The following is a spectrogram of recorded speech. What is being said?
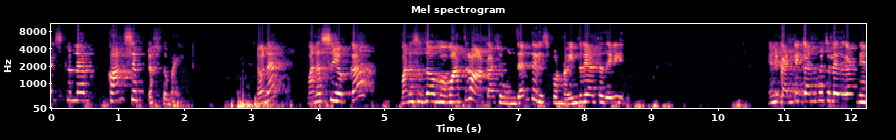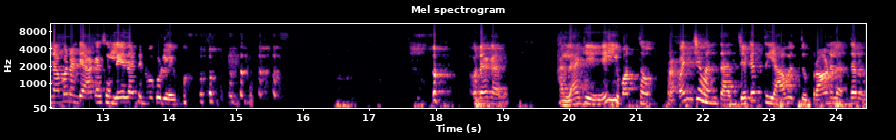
తెలుసుకున్నారు? Concept of the mind. అవునా? మనస్సు యొక్క మనసుతో మాత్రం ఆకాశం ఉందని తెలుసుకుంటున్నాం ఇంద్రియాలతో తెలియదు. నేను కంటికి కనిపించలేదు కాబట్టి నేను నమ్మనండి ఆకాశం లేదంటే నువ్వు కూడా లేవు. అవునా కాదు? అలాగే ఈ మొత్తం ప్రపంచం అంతా జగత్తు యావత్తు ప్రాణులందరూ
